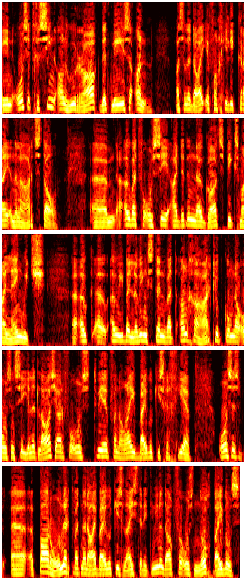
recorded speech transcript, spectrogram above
En ons het gesien al hoe raak dit mense aan as hulle daai evangelie kry in hulle hartstaal. Ehm um, ou wat vir ons sê I didn't know God speaks my language 'n ou ou hier by Livingston wat aangehardloop kom na ons en sê julle het laas jaar vir ons twee van daai Bybeltjies gegee. Ons is 'n uh, paar honderd wat na daai Bybeltjies luister. Het nie net dalk vir ons nog Bybels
